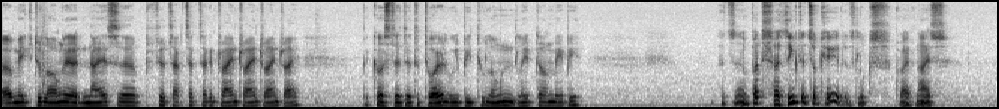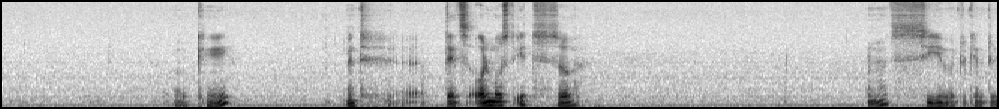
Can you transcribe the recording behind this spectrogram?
uh, make too long a nice uh, zack zack zack and try and try and try and try, because the, the tutorial will be too long later on maybe. Uh, but I think that's okay. This looks quite nice. Okay. And uh, that's almost it. So let's see what we can do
